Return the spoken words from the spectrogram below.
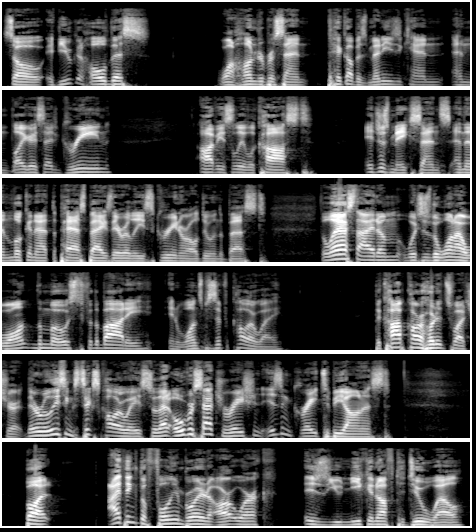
So if you can hold this 100%, pick up as many as you can. And like I said, green, obviously Lacoste, it just makes sense. And then looking at the past bags they released, green are all doing the best. The last item, which is the one I want the most for the body in one specific colorway, the Cop Car hooded sweatshirt. They're releasing six colorways, so that oversaturation isn't great to be honest. But I think the fully embroidered artwork is unique enough to do well.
